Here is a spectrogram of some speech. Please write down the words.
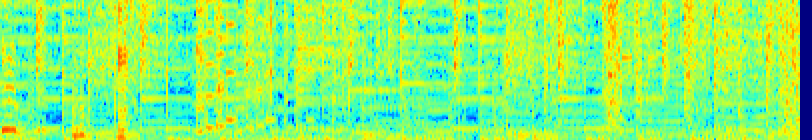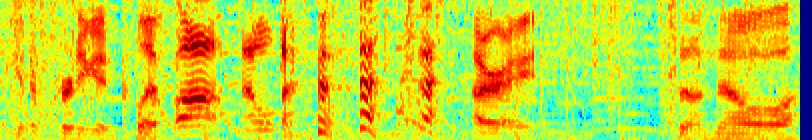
Get a pretty good clip. Ah, no. All right. So no,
